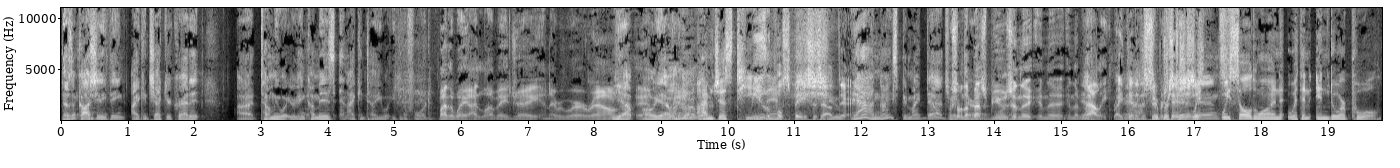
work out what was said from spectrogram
doesn't cost you anything. I can check your credit. Uh, tell me what your income is, and I can tell you what you can afford. By the way, I love AJ and everywhere around. Yep. And oh yeah. we love it. I'm just teasing. Beautiful spaces out there. Yeah, nice. But my dad's right Some of the best on views corner. in the in the in the valley. Right there to the superstition. superstition. We, we sold one with an indoor pool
